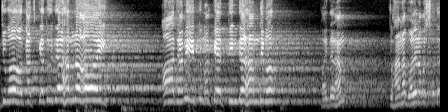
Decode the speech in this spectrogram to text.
যুবক, আজকে দুই দেড়হাম নয়। আজ আমি তোমাকে তিন দের হাম দিব। কয় দের হাম তো হানা বলেন আমার সাথে।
